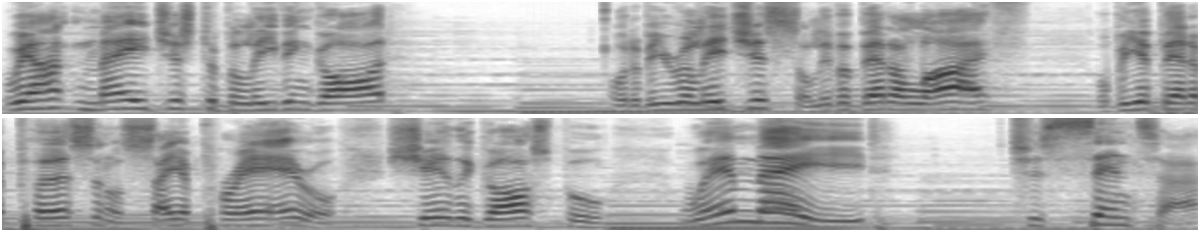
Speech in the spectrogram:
We aren't made just to believe in God or to be religious or live a better life or be a better person or say a prayer or share the gospel. We're made to center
